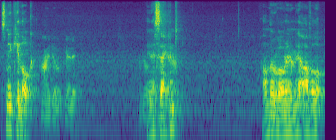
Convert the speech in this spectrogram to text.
sneaky look I don't get it. Don't in a second. I'll move over in a minute, I'll have a look.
